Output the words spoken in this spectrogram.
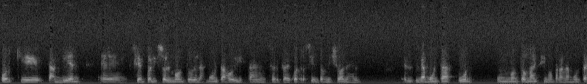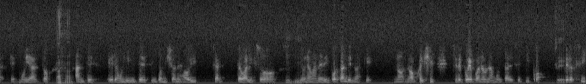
porque también eh, se actualizó el monto de las multas, hoy están cerca de 400 millones la multa, un, un monto máximo para la multa es muy alto, antes era un límite de 5 millones, hoy se actualizó de una manera importante, no es que no, no se le puede poner una multa de ese tipo, pero sí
